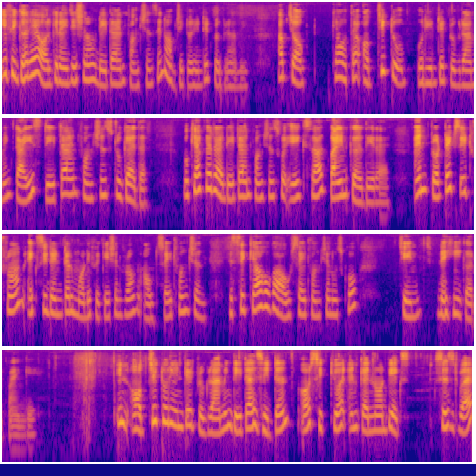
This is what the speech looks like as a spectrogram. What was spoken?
ये फिगर है organisation of data and functions in object oriented programming अब क्या होता है? Object oriented programming ties data and functions together वो क्या कर रहा है? डेटा एंड फ़ंक्शंस को एक साथ बाइंड कर दे रहा है and protects it from accidental modification from outside function जिससे क्या होगा? आउटसाइड फ़ंक्शन उसको चेंज नहीं कर पाएँगे। In object oriented programming data is hidden और secure and can not be accessed by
